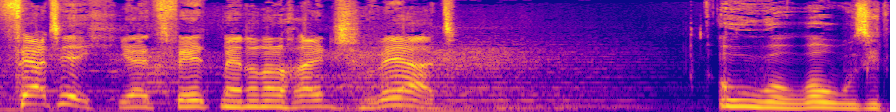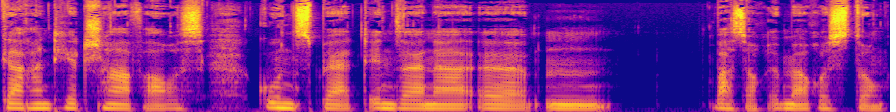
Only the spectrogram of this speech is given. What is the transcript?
Fertig. Jetzt fehlt mir nur noch ein Schwert. Oh, wow, wow, sieht garantiert scharf aus. Gunsbert in seiner, äh, mh, was auch immer, Rüstung.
